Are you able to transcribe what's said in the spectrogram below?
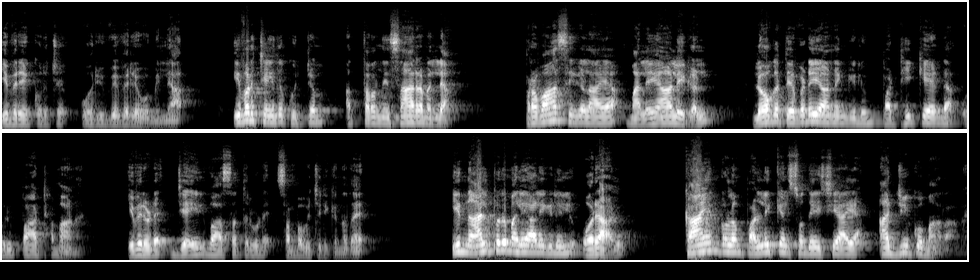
ഇവരെക്കുറിച്ച് ഒരു വിവരവുമില്ല. ഇവർ ചെയ്ത കുറ്റം അത്ര നിസാരമല്ല. പ്രവാസികളായ മലയാളികൾ ലോകത്തെവിടെയാണെങ്കിലും പഠിക്കേണ്ട ഒരു പാഠമാണ് ഇവരുടെ ജയിൽവാസത്തിലൂടെ സംഭവിച്ചിരിക്കുന്നത്. ഈ നാൽപ്പത് മലയാളികളിൽ ഒരാൾ കായംകുളം പള്ളിക്കൽ സ്വദേശിയായ അജികുമാറാണ്.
